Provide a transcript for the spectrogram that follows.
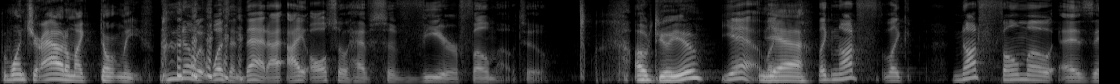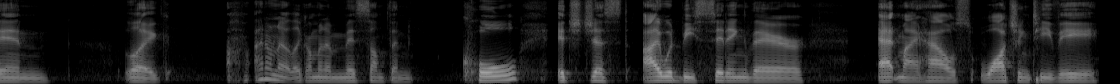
but once you're out, I'm like, don't leave. No, it wasn't that. I, I also have severe FOMO too. oh, do you? Yeah. Like, Yeah. Like not f- like not FOMO as in like I don't know, like I'm gonna miss something cool. It's just I would be sitting there at my house watching TV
